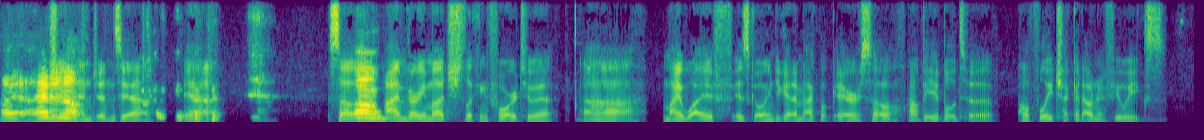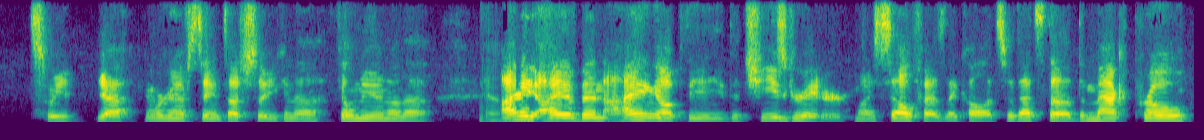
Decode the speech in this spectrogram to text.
I, I had enough. engines. Yeah, yeah. so Um, I'm very much looking forward to it. Uh, my wife is going to get a MacBook Air, so I'll be able to hopefully check it out in a few weeks. Sweet. Yeah. And we're gonna have to stay in touch so you can uh, fill me in on that. Yeah, I I have been eyeing up the the cheese grater myself, as they call it. So that's the the Mac Pro.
